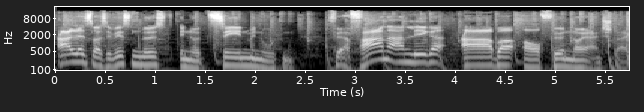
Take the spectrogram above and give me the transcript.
Alles, was ihr wissen müsst, in nur 10 Minuten. Für erfahrene Anleger, aber auch für Neueinsteiger.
